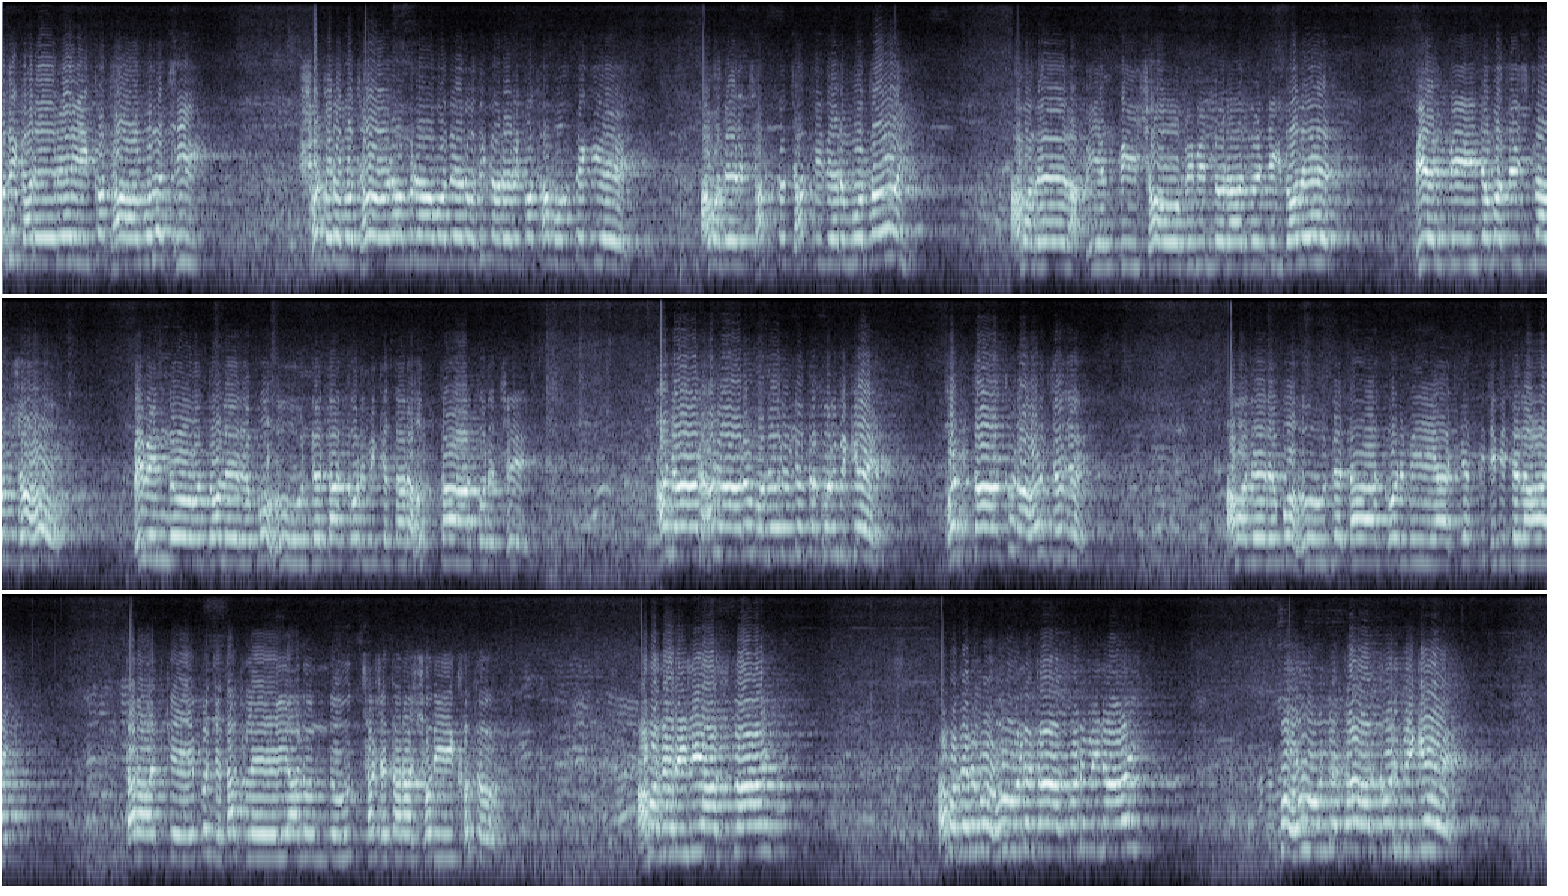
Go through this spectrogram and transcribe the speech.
অধিকারের এই কথা বলেছি। সতেরো বছর আমরা আমাদের অধিকারের কথা বলতে গিয়ে আমাদের ছাত্রছাত্রীদের মতোই আমাদের বিএনপি সহ বিভিন্ন রাজনৈতিক দলের বিএনপি জামাত ইসলাম সহ বিভিন্ন দলের বহু নেতা কর্মীকে তারা হত্যা করেছে। হাজার হাজার আমাদের নেতা কর্মীকে হত্যা করা হয়েছে যে আমাদের বহু নেতা কর্মী আজকে পৃথিবীতে নাই। তারা আজকে বেঁচে থাকলে এই আনন্দ, উচ্ছ্বাসে তারা শরিক হতো। আমাদের ইতিহাস নয় আমাদের বহু নেতা কর্মী নয় বহু নেতা কর্মীকে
